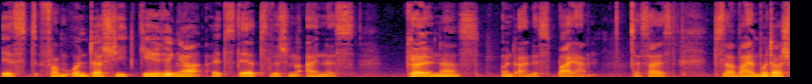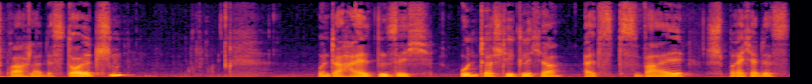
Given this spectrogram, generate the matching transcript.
ist vom Unterschied geringer als der zwischen eines Kölners und eines Bayern. Das heißt, zwei Muttersprachler des Deutschen unterhalten sich unterschiedlicher als zwei Sprecher des,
